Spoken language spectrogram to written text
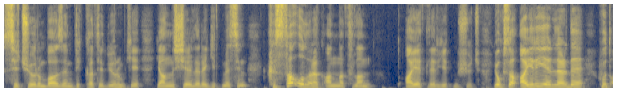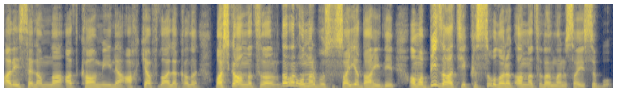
seçiyorum bazen dikkat ediyorum ki yanlış yerlere gitmesin. Kısa olarak anlatılan ayetler 73. Yoksa ayrı yerlerde Hud aleyhisselamla Ad kavmiyle Ahkaf'la alakalı başka anlatılar da var. Onlar bu sayıya dahi değil. Ama bizatihi kısa olarak anlatılanların sayısı bu.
